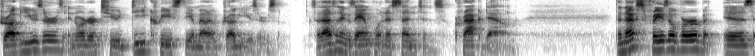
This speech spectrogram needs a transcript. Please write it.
drug users in order to decrease the amount of drug users. So that's an example in a sentence crack down. The next phrasal verb is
